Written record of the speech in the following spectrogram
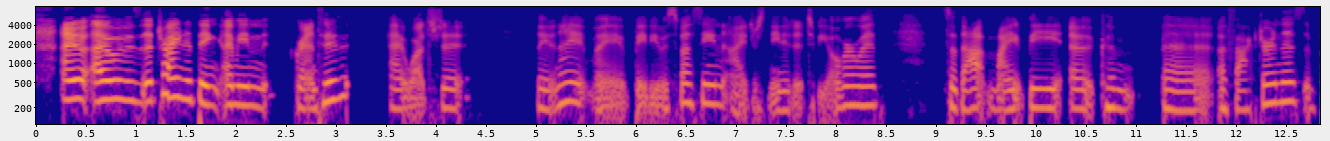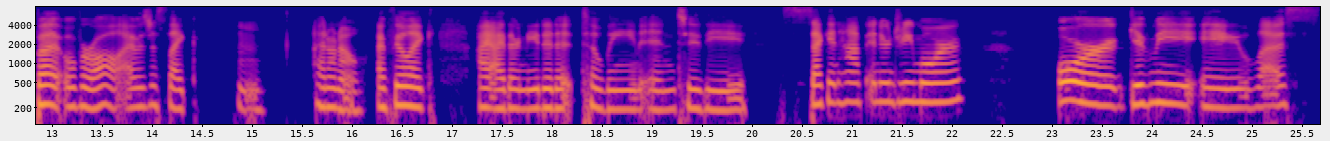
I I was uh, trying to think. I mean, granted, I watched it late at night. My baby was fussing. I just needed it to be over with. So that might be a com- a factor in this. But overall, I was just like, hmm, I don't know. I feel like I either needed it to lean into the second half energy more or give me a less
